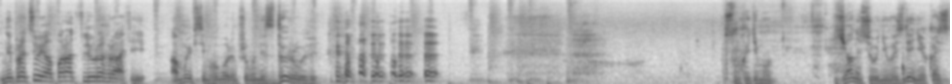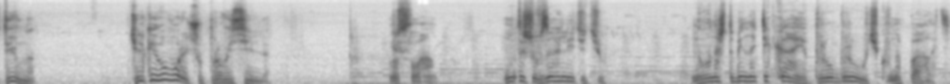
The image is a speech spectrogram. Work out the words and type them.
Не працює апарат флюорографії, а ми всім говоримо, що вони здорові. Слухай, Дімон, я на сьогодні весь день якась дивна. Тільки й говорить, що про весілля. Руслан, Ну ти що, взагалі тютю? Ну вона ж тобі натякає про обручку на палець.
